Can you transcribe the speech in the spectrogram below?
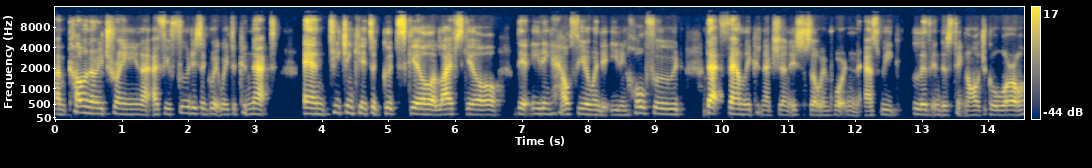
I'm culinary trained. I, I feel food is a great way to connect and teaching kids a good skill, a life skill. They're eating healthier when they're eating whole food. That family connection is so important as we live in this technological world.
